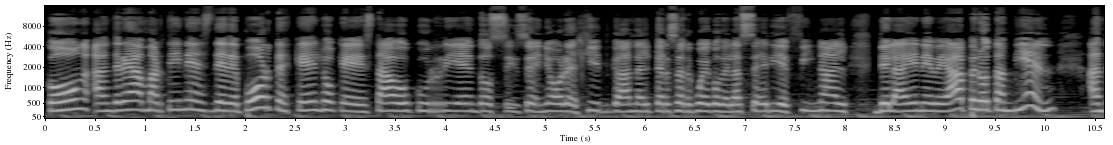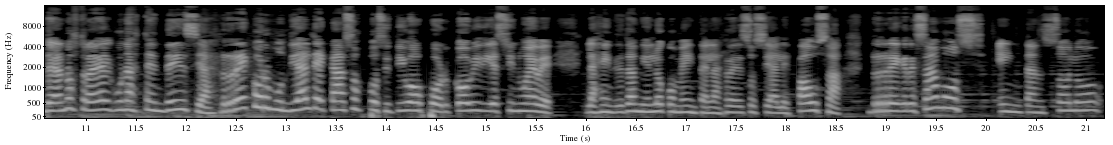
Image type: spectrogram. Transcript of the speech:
con Andrea Martínez de Deportes, qué es lo que está ocurriendo. Sí, señor, el Hit gana el tercer juego de la serie final de la NBA, pero también Andrea nos trae algunas tendencias. Récord mundial de casos positivos por COVID-19. La gente también lo comenta en las redes sociales. Pausa. Regresamos en tan solo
